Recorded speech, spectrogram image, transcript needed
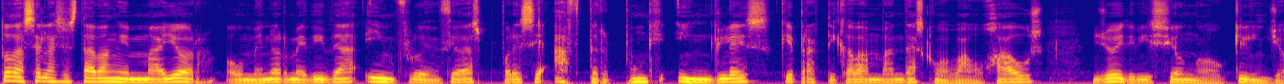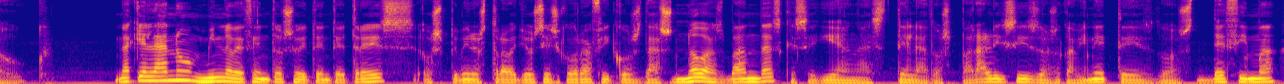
Todas elas estaban en maior ou menor medida influenciadas por ese afterpunk inglés que practicaban bandas como Bauhaus, Joy Division ou Killing Joke. Naquel ano, 1983, os primeiros traballos discográficos das novas bandas que seguían a estela dos Parálisis, dos Gabinetes, dos Décima,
